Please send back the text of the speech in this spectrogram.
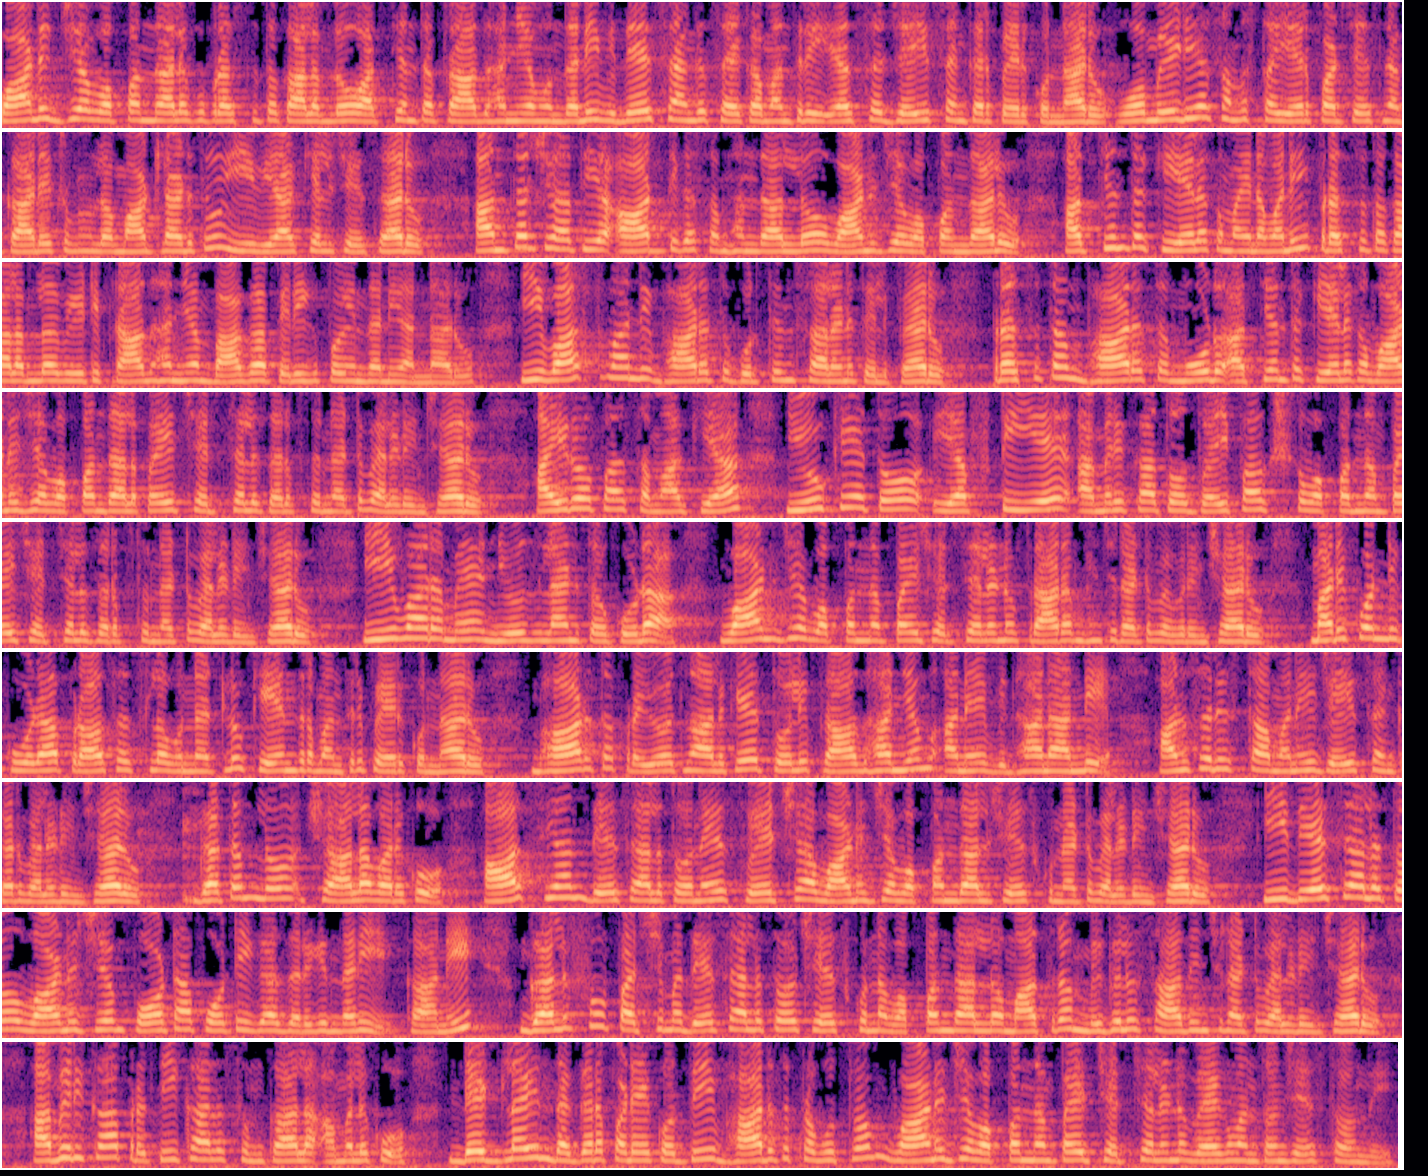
వాణిజ్య ఒప్పందాలకు ప్రస్తుత కాలంలో అత్యంత ప్రాధాన్యం ఉందని విదేశాంగ శాఖ మంత్రి ఎస్ జైశంకర్ పేర్కొన్నారు. ఓ మీడియా సంస్థ ఏర్పాటు చేసిన కార్యక్రమంలో మాట్లాడుతూ ఈ వ్యాఖ్యలు చేశారు. అంతర్జాతీయ ఆర్థిక సంబంధాల్లో వాణిజ్య ఒప్పందాలు అత్యంత కీలకమైనవని ప్రస్తుత కాలంలో వీటి ప్రాధాన్యం బాగా పెరిగిపోయిందని అన్నారు. ఈ వాస్తవాన్ని భారత్ గుర్తించాలని తెలిపారు. ప్రస్తుతం భారత్ మూడు అత్యంత కీలక వాణిజ్య ఒప్పందాలపై చర్చలు జరుపుతున్నట్టు వెల్లడించారు. ఐరోపా సమాఖ్య యూకేతో ఎఫ్టీఏ అమెరికాతో ద్వైపాక్షిక ఒప్పందంపై చర్చలు జరుపుతున్నట్టు వెల్లడించారు. ఈ వారమే న్యూజిలాండ్తో కూడా వాణిజ్య ఒప్పందంపై చర్చలను ప్రారంభించినట్టు వివరించారు. మరికొన్ని కూడా ప్రాసెస్లో ఉన్నట్లు కేంద్ర మంత్రి పేర్కొన్నారు. భారత ప్రయోజనాలకే తొలి ప్రాధాన్యం అనే విధానాన్ని అనుసరిస్తామని జయశంకర్ వెల్లడించారు. గతంలో చాలా వరకు ఆసియాన్ దేశాలతోనే స్వేచ్ఛ వాణిజ్య ఒప్పందాలు చేసుకున్నట్టు వెల్లడించారు. ఈ దేశాలతో వాణిజ్యం పోటాపోటీగా జరిగిందని కానీ గల్ఫ్ పశ్చిమ దేశాలతో చేసుకున్న ఒప్పందాల్లో మాత్రం మిగులు సాధించినట్టు వెల్లడించారు. అమెరికా ప్రతీకార సుంకాల అమలుకు డెడ్ లైన్ దగ్గర పడే కొద్దీ భారత ప్రభుత్వం వాణిజ్య ఒప్పందంపై చర్చలను వేగవంతం చేస్తోంది.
